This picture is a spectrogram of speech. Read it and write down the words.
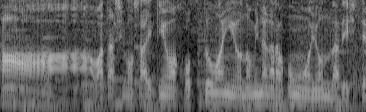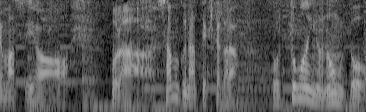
ああ、私も最近はホットワインを飲みながら本を読んだりしてますよ。ほら、寒くなってきたから、ホットワインを飲むと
